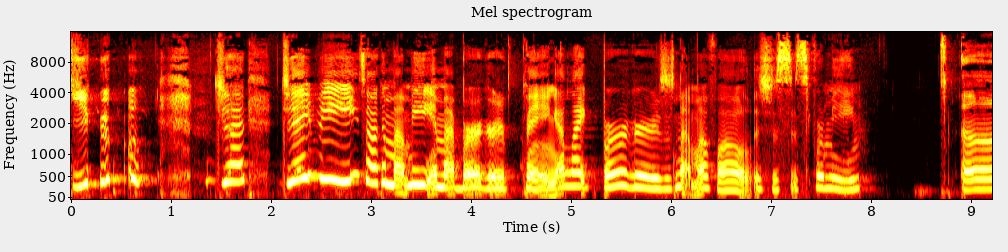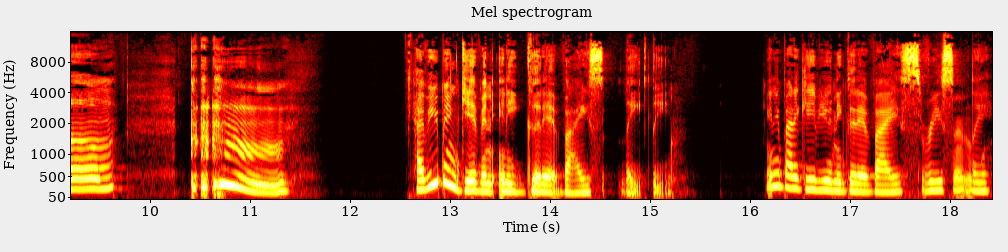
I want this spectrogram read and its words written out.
you. J- JP talking about me and my burger thing. I like burgers. It's not my fault. It's just it's for me. Um Have you been given any good advice lately? Anybody gave you any good advice recently?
